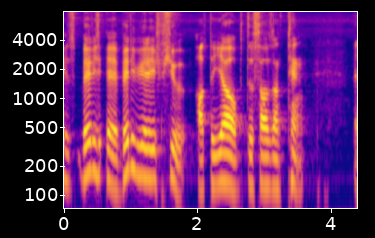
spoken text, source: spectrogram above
is very, uh, very, very few at the year of 2010. Uh,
